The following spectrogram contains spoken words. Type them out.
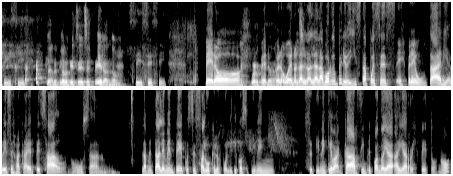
Sí, sí. claro, claro que se desespera, ¿no? Sí, sí, sí. Pero, pero, bueno, la, labor de un periodista pues es, es preguntar y a veces va a caer pesado, ¿no? O sea, lamentablemente pues es algo que los políticos se tienen, se tienen que bancar siempre y cuando haya, haya respeto, ¿no?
